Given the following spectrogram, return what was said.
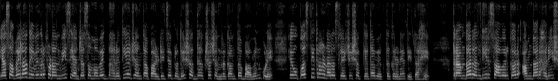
या सभेला देवेंद्र फडणवीस यांच्या समवेत भारतीय जनता पार्टीचे प्रदेश अध्यक्ष चंद्रकांत बावनकुळे हे उपस्थित राहणार असल्याची शक्यता व्यक्त करण्यात येत आहे. तर आमदार रणधीर सावरकर आमदार हरीश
